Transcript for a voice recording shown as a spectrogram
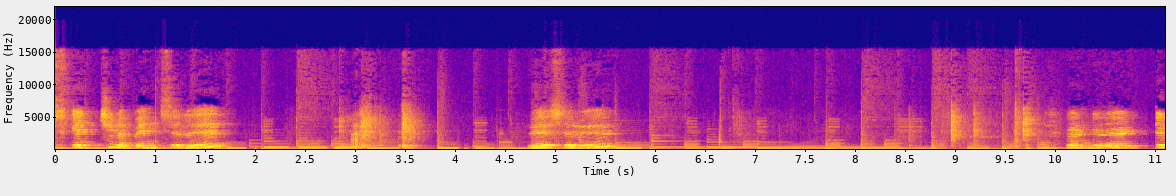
ஸ்கெட்சில் பென்சிலு ரேசரு ரெண்டு ரெட்டு.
